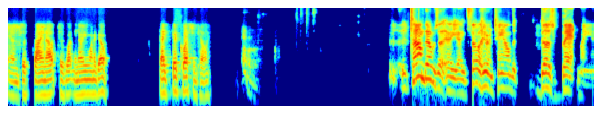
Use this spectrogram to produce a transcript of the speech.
And just sign up, just let me know you want to go. Thank good question, Kelly. Tom, there was a, a, a fellow here in town that does Batman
